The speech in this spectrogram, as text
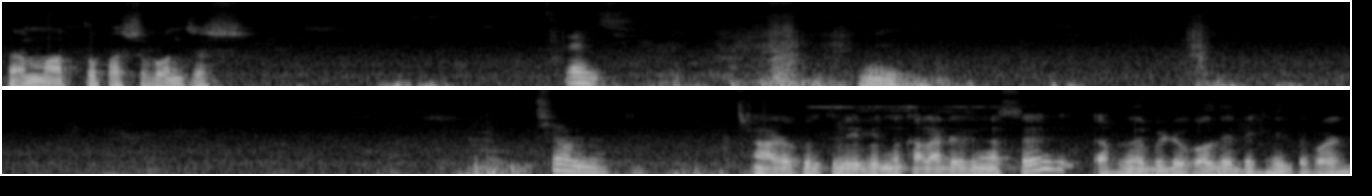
দাম মাত্র পাঁচশো পঞ্চাশ। এই আরও কিন্তু বিভিন্ন কালার ডিজাইন আছে আপনারা ভিডিও কল দিয়ে দেখে নিতে পারেন।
